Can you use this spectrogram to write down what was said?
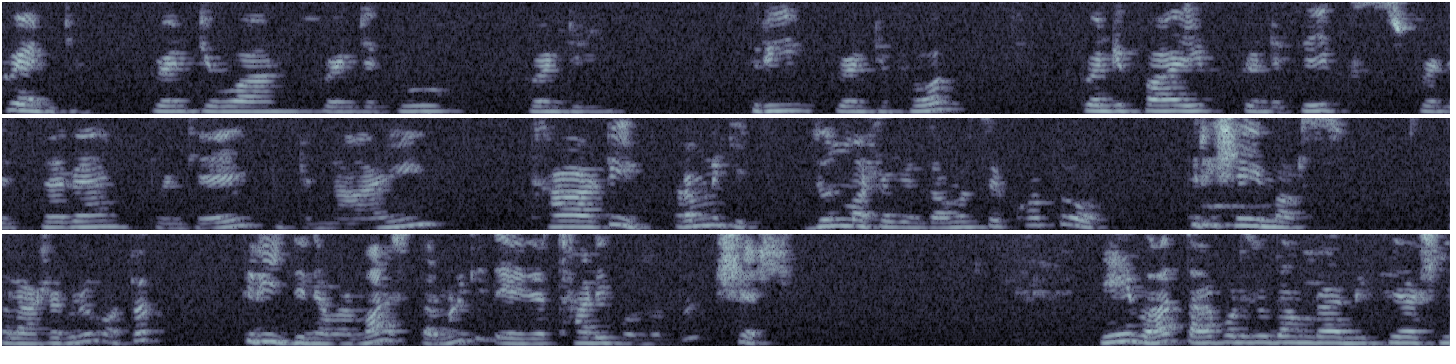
twenty twenty one twenty two twenty three twenty four twenty five twenty six twenty seven twenty eight twenty nine thirty তার মানে কি? জুন মাসে কিন্তু আমার হচ্ছে কত? তিরিশেই মার্চ। তাহলে আশা করি অর্থাৎ তিরিশ দিন আমার মাস। তার মানে কি? এই যে থার্টি পর্যন্ত শেষ। এবার তারপরে যদি আমরা নিচে আসি,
